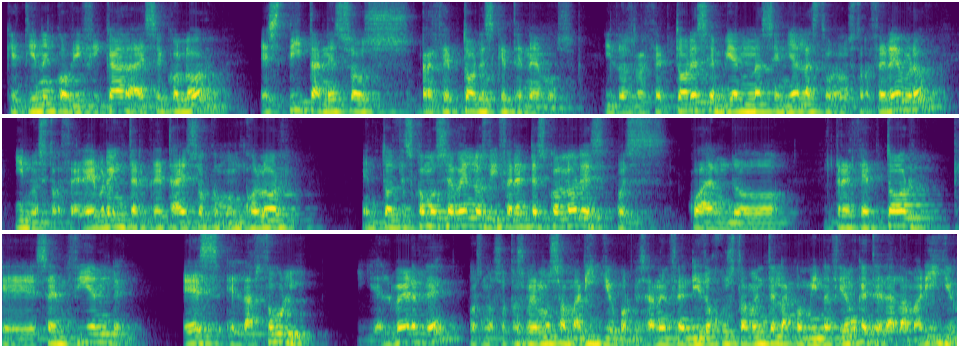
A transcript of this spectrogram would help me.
que tienen codificada ese color, excitan esos receptores que tenemos. Y los receptores envían una señal hasta nuestro cerebro y nuestro cerebro interpreta eso como un color. Entonces, ¿cómo se ven los diferentes colores? Pues cuando el receptor que se enciende es el azul y el verde, pues nosotros vemos amarillo, porque se han encendido justamente la combinación que te da el amarillo.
